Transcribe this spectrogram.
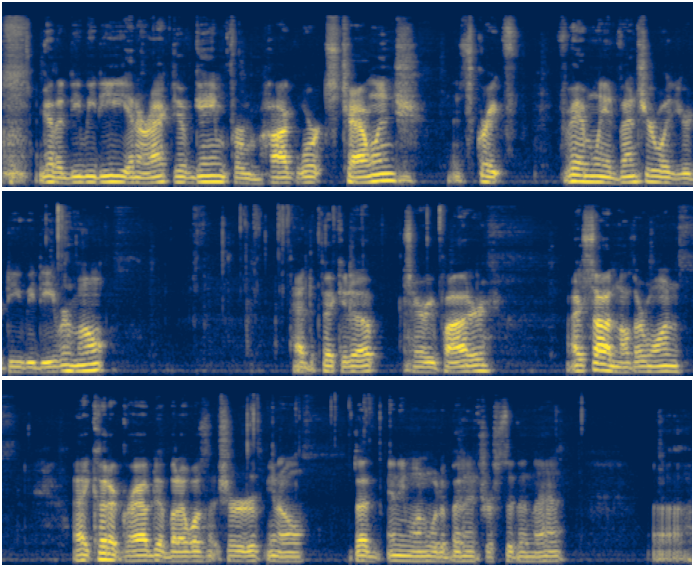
I got a DVD interactive game from Hogwarts Challenge. It's great family adventure with your DVD remote. Had to pick it up. It's Harry Potter. I saw another one. I could have grabbed it, but I wasn't sure, you know, that anyone would have been interested in that. Uh,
